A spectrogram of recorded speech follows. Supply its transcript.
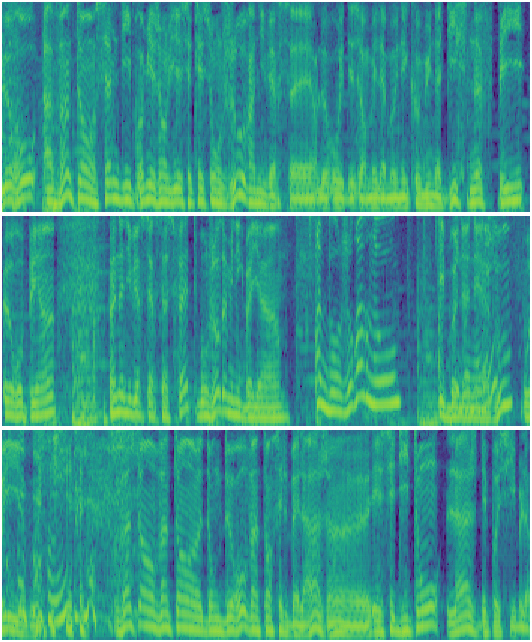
L'euro a 20 ans. Samedi 1er janvier, c'était son jour anniversaire. L'euro est désormais la monnaie commune à 19 pays européens. Un anniversaire, ça se fête. Bonjour Dominique Bayard. Bonjour Arnaud. Et bonne, année, à vous. Oui, à vous aussi. 20 ans, 20 ans euh, donc d'euros, 20 ans c'est le bel âge. Hein, euh, et c'est, dit-on, l'âge des possibles.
